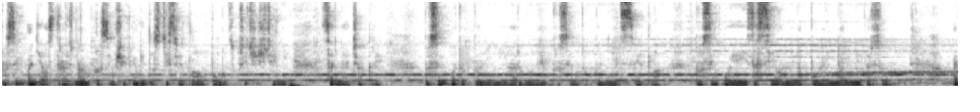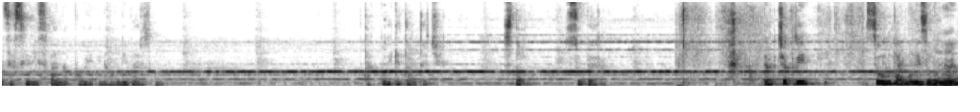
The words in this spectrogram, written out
Prosím Anděla Strážného, prosím všechny bytosti světla o pomoc při čištění sedmé čakry Prosím o doplnění harmonie, prosím o doplnění světla, prosím o její zesílení napojení na univerzum. Ať zesílí své napojení na univerzum. Tak kolik je tam teď? 100. Super. Tak čakry jsou harmonizované.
